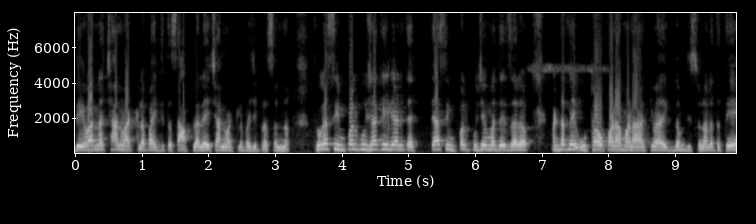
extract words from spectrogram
देवांना छान वाटलं पाहिजे तसं आपल्यालाही छान वाटलं पाहिजे प्रसन्न. तर बघा सिंपल पूजा केली आणि त्या त्या सिंपल पूजेमध्ये जर म्हणतात नाही उठावपणा म्हणा किंवा एकदम दिसून आलं तर ते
